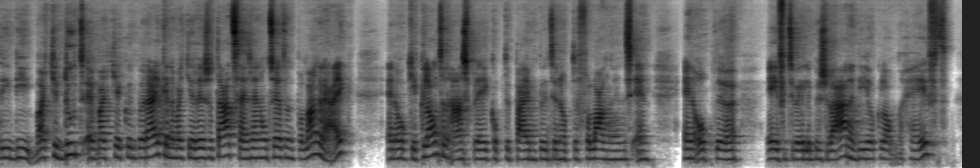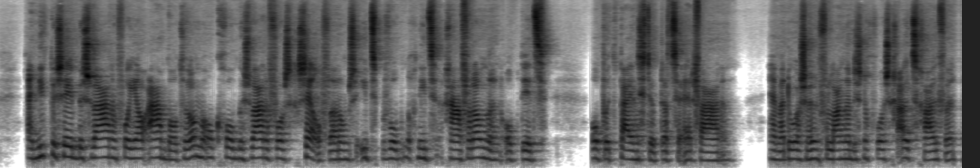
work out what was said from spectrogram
die, die, wat je doet en wat je kunt bereiken en wat je resultaten zijn, zijn ontzettend belangrijk. En ook je klanten aanspreken op de pijnpunten en op de verlangens en, en op de eventuele bezwaren die jouw klant nog heeft. En niet per se bezwaren voor jouw aanbod hoor, maar ook gewoon bezwaren voor zichzelf. Waarom ze iets bijvoorbeeld nog niet gaan veranderen op, dit, op het pijnstuk dat ze ervaren. En waardoor ze hun verlangen dus nog voor zich uitschuiven.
